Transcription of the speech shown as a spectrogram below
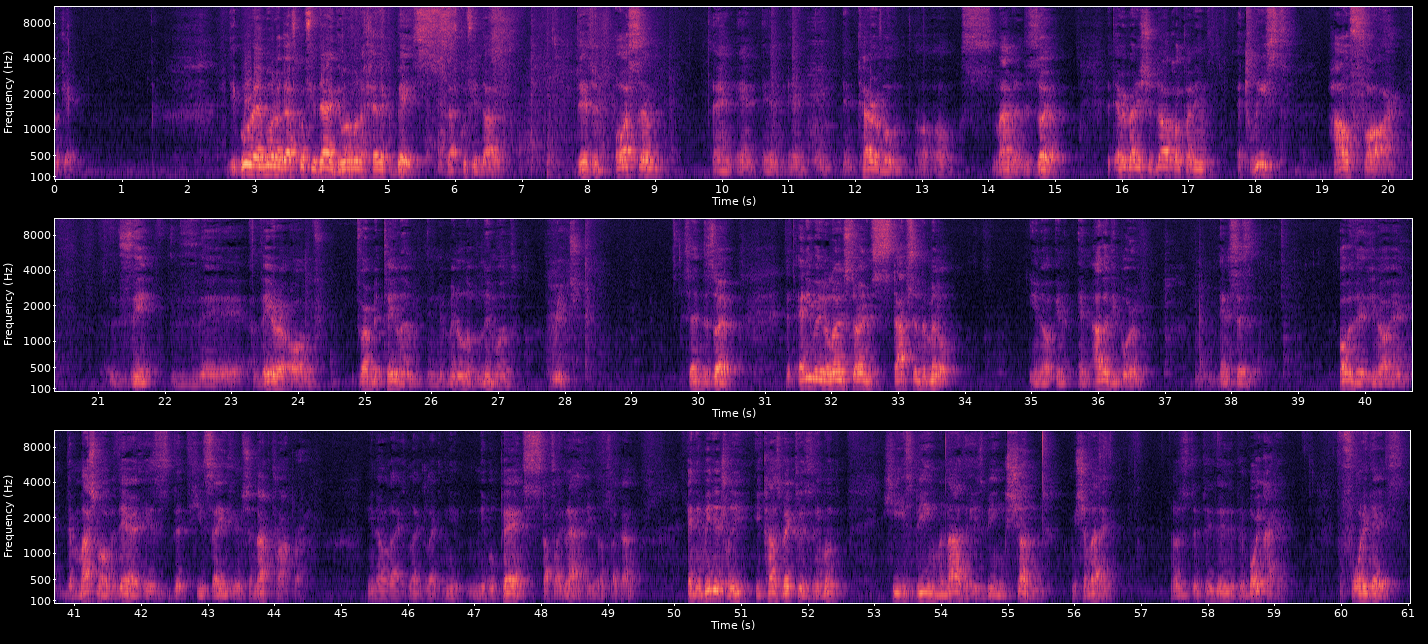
Okay. דיבור האמונה דף ק"ד, דיבור האמונה חלק בייס, דף ק"ד. There's an awesome and, and, and, and, and, and terrible uh, uh, in the Zohar that everybody should know, Kol Panim, at least how far the the Avera of Dvar B'Telem in the middle of Limud reach. It said in the Zohar that anybody who learns Torah and stops in the middle, you know, in, in other Diburim, and it says over there, you know, and the mashma over there is that he's saying things are not proper. You know, like like like nibul and stuff like that. You know, it's like a, and immediately he comes back to his limud. He is being manada. He's being shunned. Mishamai. They, they, they boycott him for forty days.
